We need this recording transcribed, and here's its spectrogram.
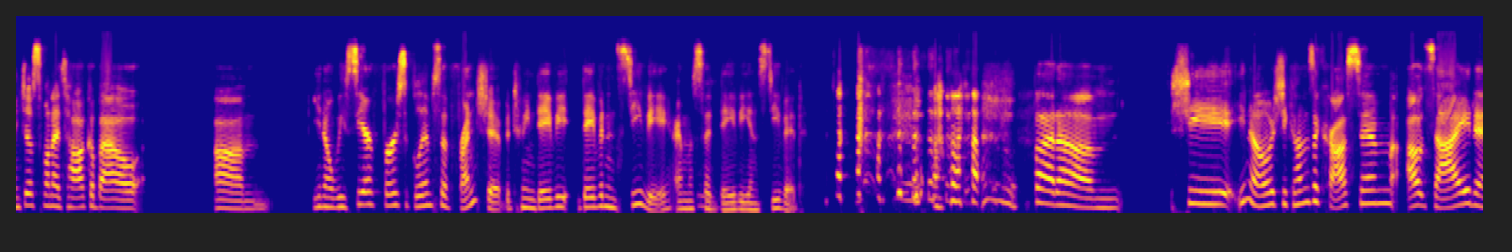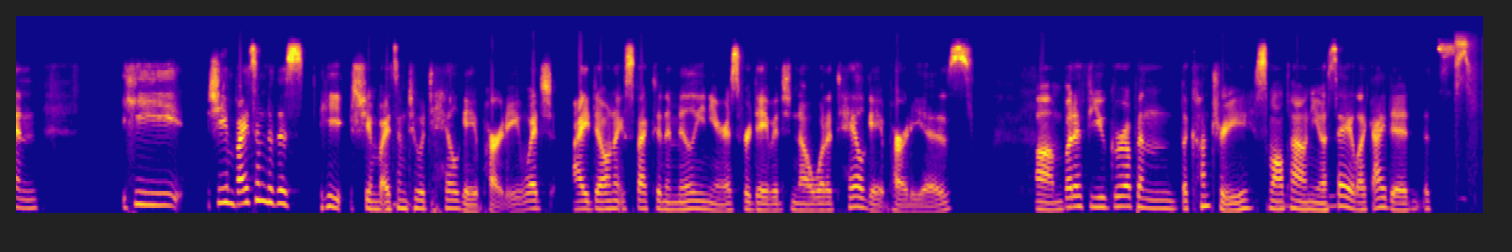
I just want to talk about um you know, we see our first glimpse of friendship between Davy, David and Stevie. I almost said mm-hmm. Davy and Stevid. but um she, you know, she comes across him outside and he she invites him to this he she invites him to a tailgate party, which I don't expect in a million years for David to know what a tailgate party is. Um, but if you grew up in the country, small town mm-hmm. USA, like I did, it's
